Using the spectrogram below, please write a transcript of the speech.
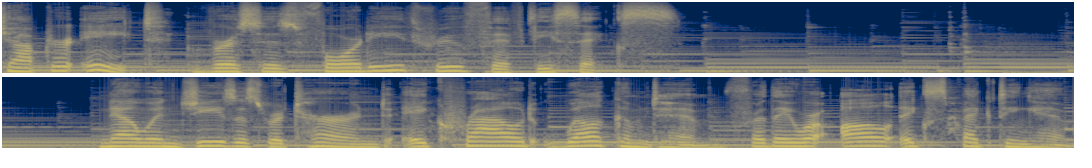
Chapter 8, verses 40 through 56. Now, when Jesus returned, a crowd welcomed him, for they were all expecting him.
